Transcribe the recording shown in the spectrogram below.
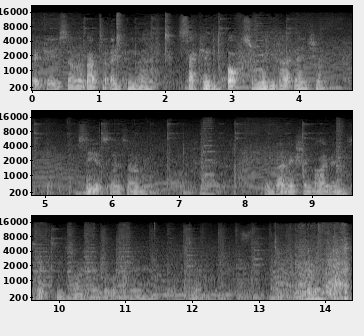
Okay, so I'm about to open the second box from Invert Nation. See it says um Invert Nation live insects inside handle up there. So,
